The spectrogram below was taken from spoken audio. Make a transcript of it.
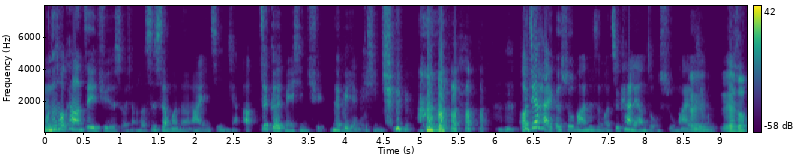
我那时候看到这一句的时候，想说是什么呢？啊，眼睛一下啊，这个没兴趣，那个也没兴趣。我记得还有一个说法是什么？只看两种书吗？还是什么？人家说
